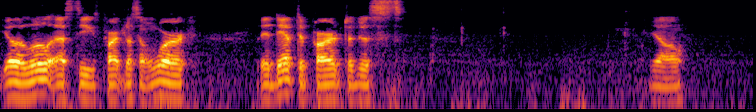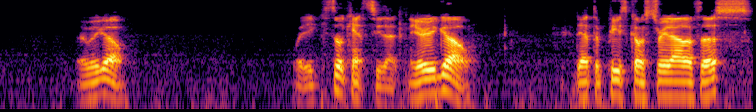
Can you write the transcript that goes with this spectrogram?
the other little SD part doesn't work. The adapter part, I just, you know, there we go. Wait, you still can't see that. There you go. The piece comes straight out of this.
